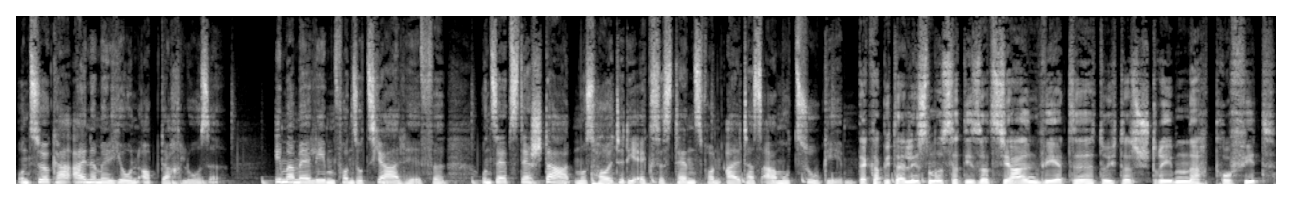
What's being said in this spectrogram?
und circa eine Million Obdachlose. Immer mehr leben von Sozialhilfe und selbst der Staat muss heute die Existenz von Altersarmut zugeben. Der Kapitalismus hat die sozialen Werte durch das Streben nach Profit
